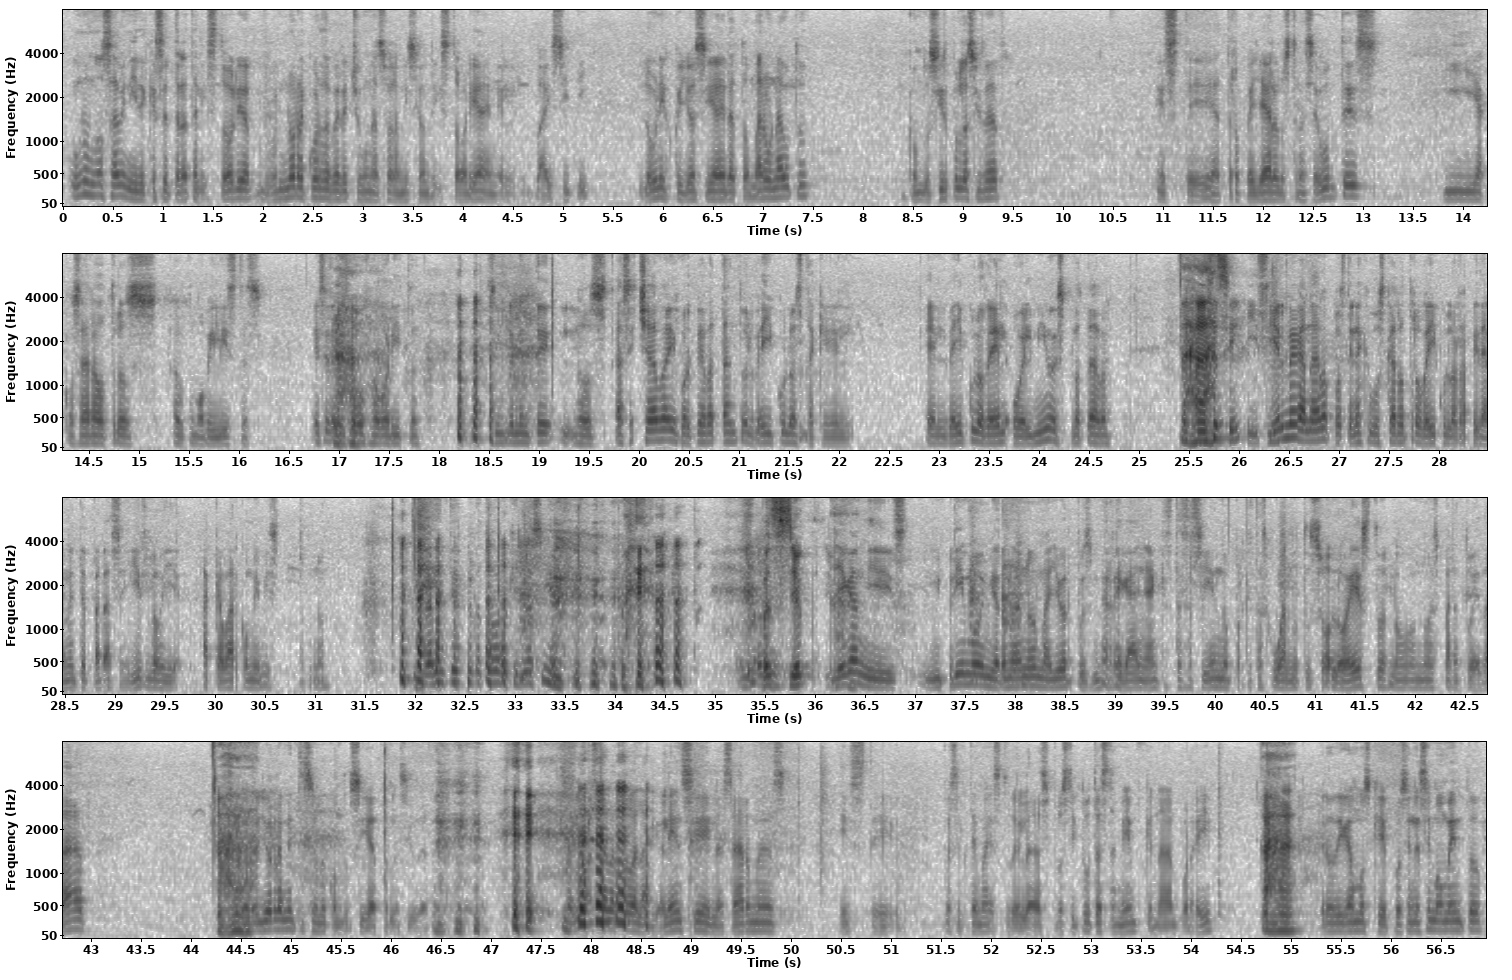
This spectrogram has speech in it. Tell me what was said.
uno no sabe ni de qué se trata la historia. No recuerdo haber hecho una sola misión de historia en el Vice City. Lo único que yo hacía era tomar un auto, conducir por la ciudad, este, atropellar a los transeúntes y acosar a otros automovilistas. Ese era mi juego favorito. Simplemente los acechaba y golpeaba tanto el vehículo hasta que el, el vehículo de él o el mío explotaba. Ajá, sí. Y si él me ganaba, pues tenía que buscar otro vehículo rápidamente para seguirlo y acabar con mi misión, ¿no? Y realmente era todo lo que yo hacía. pues yo... Llegan mis, mi primo y mi hermano mayor, pues me regañan, ¿qué estás haciendo? ¿Por qué estás jugando tú solo esto? No, no es para tu edad. Pero yo realmente solo conducía por la ciudad. Estaba toda la violencia y las armas, este, pues el tema esto de las prostitutas también que andaban por ahí. Ajá. Pero digamos que pues en ese momento,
